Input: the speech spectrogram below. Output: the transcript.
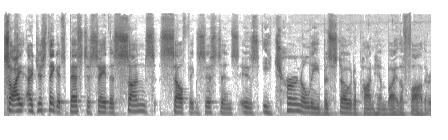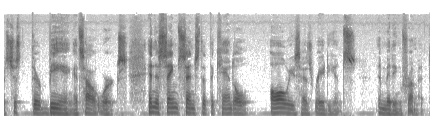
So I, I, just think it's best to say the Son's self existence is eternally bestowed upon him by the Father. It's just their being, it's how it works. In the same sense that the candle always has radiance emitting from it.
